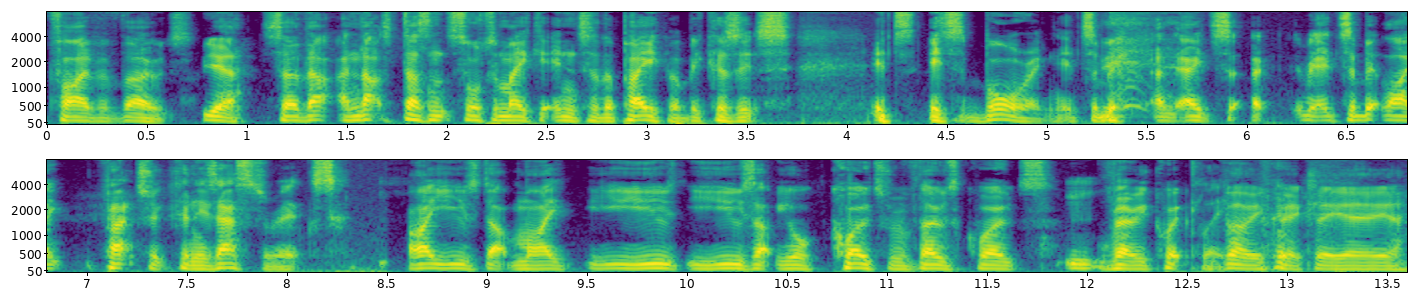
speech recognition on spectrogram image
five of those. Yeah. So that and that doesn't sort of make it into the paper because it's it's it's boring. It's a bit and it's it's a bit like Patrick and his asterisks. I used up my you use, you use up your quota of those quotes very quickly. Very quickly, yeah, yeah.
